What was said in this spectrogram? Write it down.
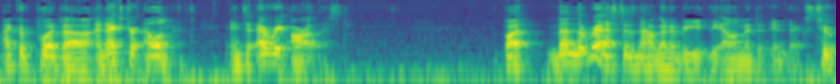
I could put uh, an extra element into every R list. But then the rest is now going to be the element at index 2.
